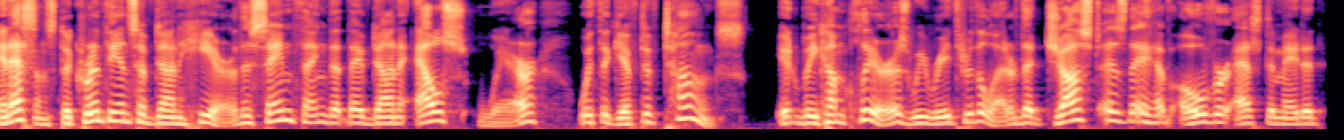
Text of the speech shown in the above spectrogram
In essence, the Corinthians have done here the same thing that they've done elsewhere with the gift of tongues. It will become clear as we read through the letter that just as they have overestimated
